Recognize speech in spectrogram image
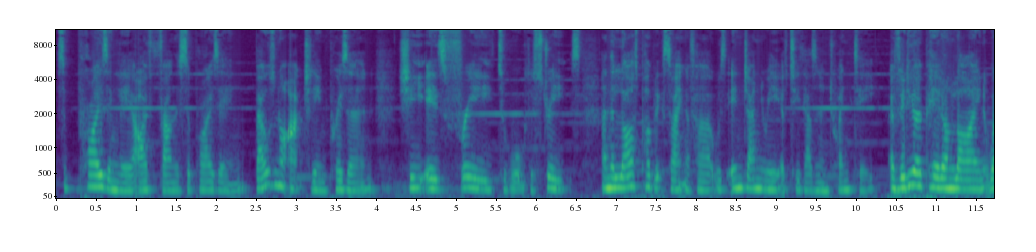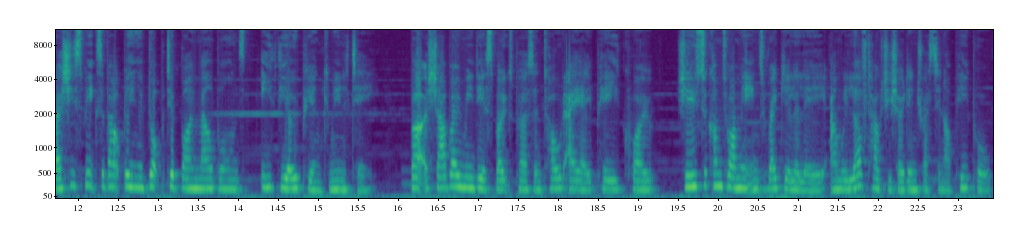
Surprisingly, I've found this surprising. Belle's not actually in prison. She is free to walk the streets, and the last public sighting of her was in January of 2020. A video appeared online where she speaks about being adopted by Melbourne's Ethiopian community. But a Shabo media spokesperson told AAP, quote, she used to come to our meetings regularly, and we loved how she showed interest in our people,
